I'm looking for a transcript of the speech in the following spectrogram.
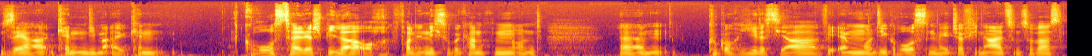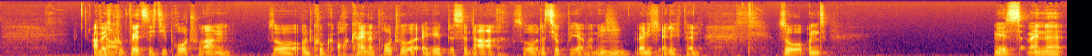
sehr kennen die äh, kennen Großteil der Spieler auch von den nicht so bekannten und ähm, gucke auch jedes Jahr WM und die großen Major-Finals und sowas. Aber ich Ja. gucke mir jetzt nicht die Pro Tour an. So, und gucke auch keine Pro Tour-Ergebnisse nach. So, das juckt mich aber nicht, Mhm. wenn ich ehrlich bin. So, und mir ist es am Ende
